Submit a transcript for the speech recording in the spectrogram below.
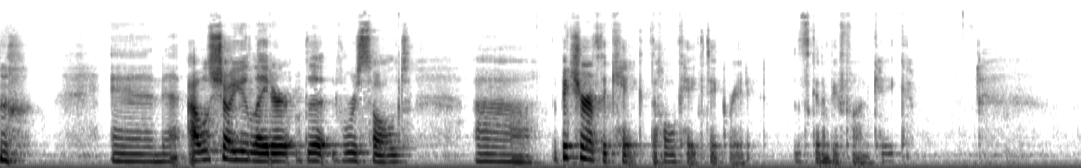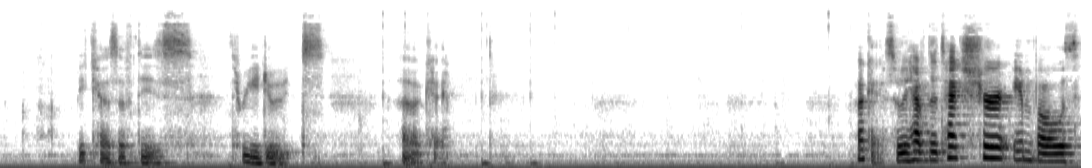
and I will show you later the result, uh, the picture of the cake, the whole cake decorated. It's gonna be a fun cake because of these three dudes. Okay. Okay, so we have the texture in both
